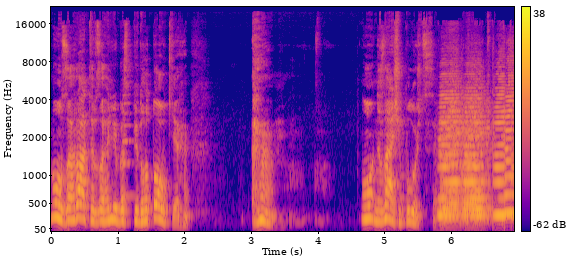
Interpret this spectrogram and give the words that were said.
ну, заграти взагалі без підготовки. Ну, не знаю, чи вийде.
